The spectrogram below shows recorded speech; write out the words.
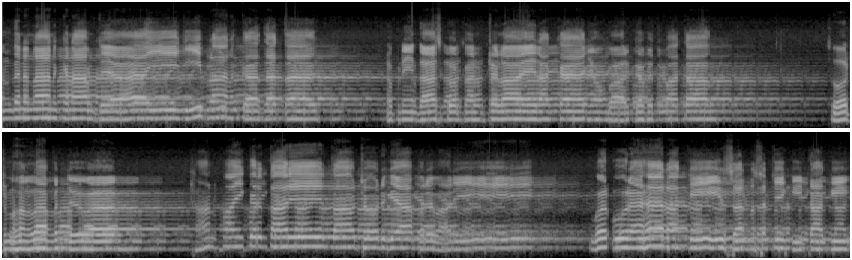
ਅੰਦਨ ਨਾਨਕ ਨਾਮ ਤੇ ਜੀ ਪ੍ਰਾਨ ਕਾ ਦਾਤਾ ਆਪਣੇ ਦਾਸ ਕੋ ਕੰਠ ਲਾਏ ਰੱਖੈ ਜੋ ਬਾਰ ਕਪਿਤ ਮਾਤਾ। ਸੋਠ ਮਹੱਲਾ ਪੰਜਵਾ। ਠਾਨ ਪਾਈ ਕਰਤਾਰੇ ਤਾ ਤਾਂ ਛੋੜ ਗਿਆ ਪਰਿਵਾਰੀ। ਗੁਰ ਉਰਹਿ ਰਾਖੀ, ਸਰਨ ਸੱਚੀ ਕੀਤਾ ਕੀ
